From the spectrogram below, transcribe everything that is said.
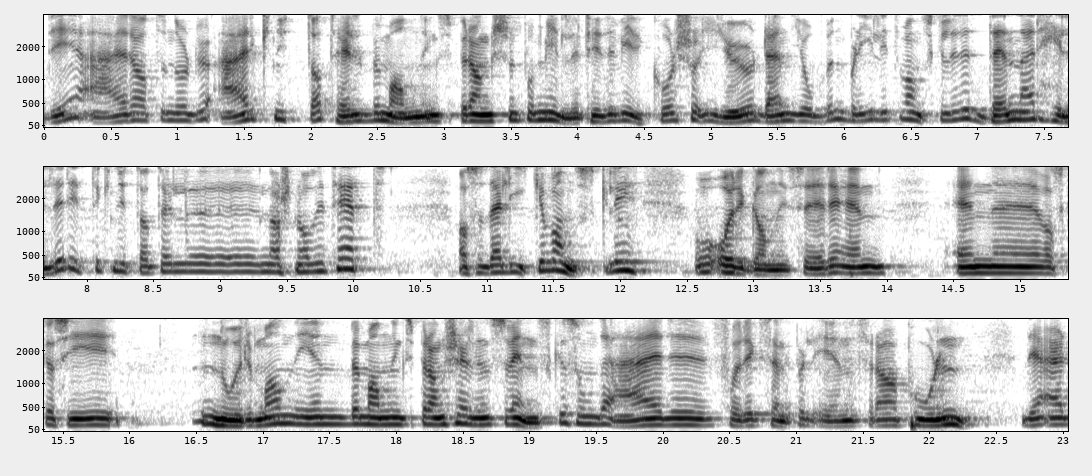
det er at når du er knytta til bemanningsbransjen på midlertidige vilkår, så gjør den jobben bli litt vanskeligere. Den er heller ikke knytta til eh, nasjonalitet. Altså Det er like vanskelig å organisere en, en eh, hva skal jeg si, nordmann i en bemanningsbransje eller en svenske som det er eh, f.eks. en fra Polen. Det er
